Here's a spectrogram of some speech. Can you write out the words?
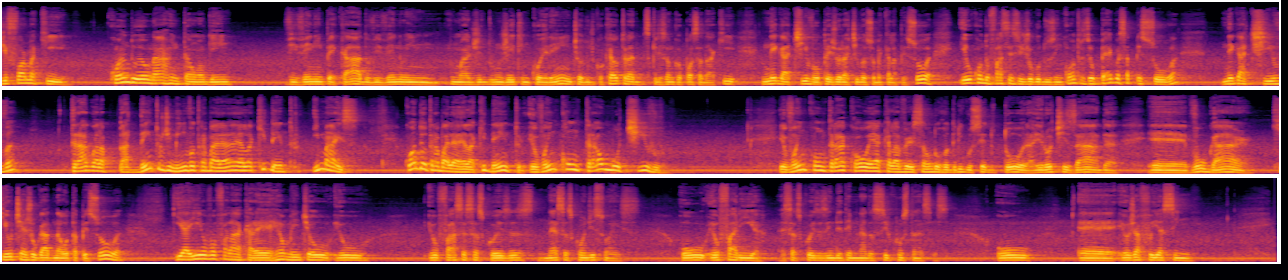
De forma que, quando eu narro então alguém vivendo em pecado, vivendo em uma, de um jeito incoerente ou de qualquer outra descrição que eu possa dar aqui, negativa ou pejorativa sobre aquela pessoa, eu quando faço esse jogo dos encontros, eu pego essa pessoa negativa, trago ela para dentro de mim e vou trabalhar ela aqui dentro. E mais, quando eu trabalhar ela aqui dentro, eu vou encontrar o motivo. Eu vou encontrar qual é aquela versão do Rodrigo sedutora, erotizada, é, vulgar, que eu tinha julgado na outra pessoa, e aí eu vou falar, cara, é realmente eu, eu, eu faço essas coisas nessas condições. Ou eu faria essas coisas em determinadas circunstâncias. Ou é, eu já fui assim.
